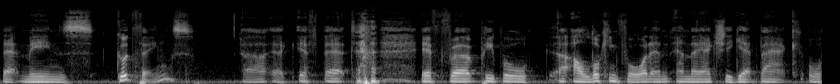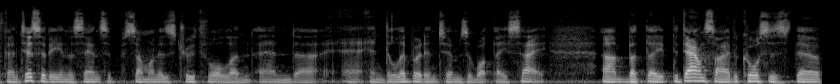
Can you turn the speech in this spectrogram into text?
that means good things. Uh, if that, if uh, people are looking for it and, and they actually get back authenticity in the sense of someone is truthful and and uh, and deliberate in terms of what they say. Um, but the, the downside, of course, is the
